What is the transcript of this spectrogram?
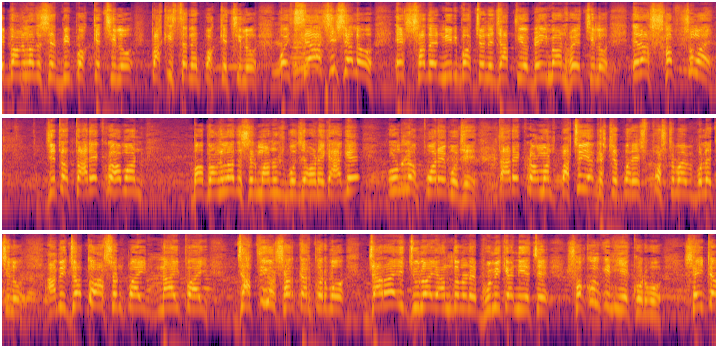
এই বাংলাদেশের বিপক্ষে ছিল পাকিস্তানের পক্ষে ছিল ওই ছিয়াশি সালেও এর সাথে নির্বাচনে জাতীয় বেইমান হয়েছিল। এরা সব সময় যেটা তারেক রহমান বা বাংলাদেশের মানুষ বোঝে অনেক আগে, অন্যরা পরে বোঝে। তারেক রহমান পাঁচই আগস্টের পরে স্পষ্টভাবে বলেছিল, আমি যত আসন পাই, নাই পাই, জাতীয় সরকার করব, যারা এই জুলাই আন্দোলনের ভূমিকা নিয়েছে, সকলকে নিয়ে করব। সেইটা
